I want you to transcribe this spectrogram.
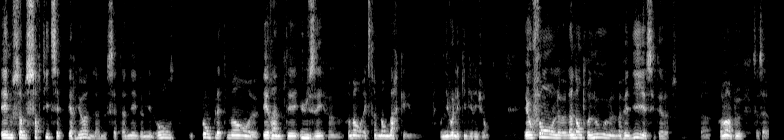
et nous sommes sortis de cette période là, de cette année 2011, complètement euh, éreintés, usés, vraiment extrêmement marqués hein, au niveau de l'équipe dirigeante. Et au fond, l'un d'entre nous m'avait dit, et c'était vraiment un peu, ça,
